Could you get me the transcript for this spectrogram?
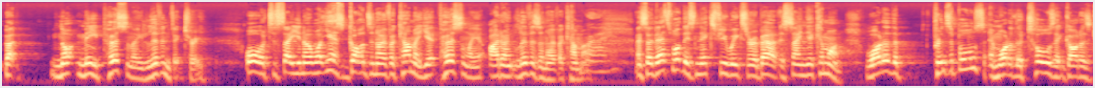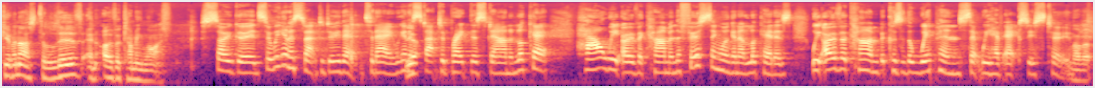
but not me personally live in victory. Or to say, you know what, yes, God's an overcomer, yet personally, I don't live as an overcomer. Right. And so that's what this next few weeks are about is saying, yeah, come on, what are the principles and what are the tools that God has given us to live an overcoming life? So good. So we're going to start to do that today. We're going to Yeah. start to break this down and look at how we overcome. And the first thing we're going to look at is we overcome because of the weapons that we have access to. Love it.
